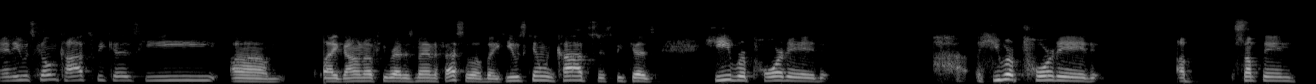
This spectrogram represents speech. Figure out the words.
and he was killing cops because he, um, like I don't know if you read his manifesto, but he was killing cops just because he reported, he reported a something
